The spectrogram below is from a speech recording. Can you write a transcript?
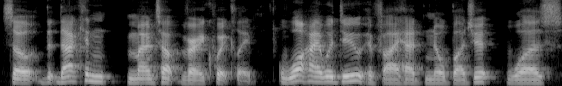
So th- that can mount up very quickly. What I would do if I had no budget was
